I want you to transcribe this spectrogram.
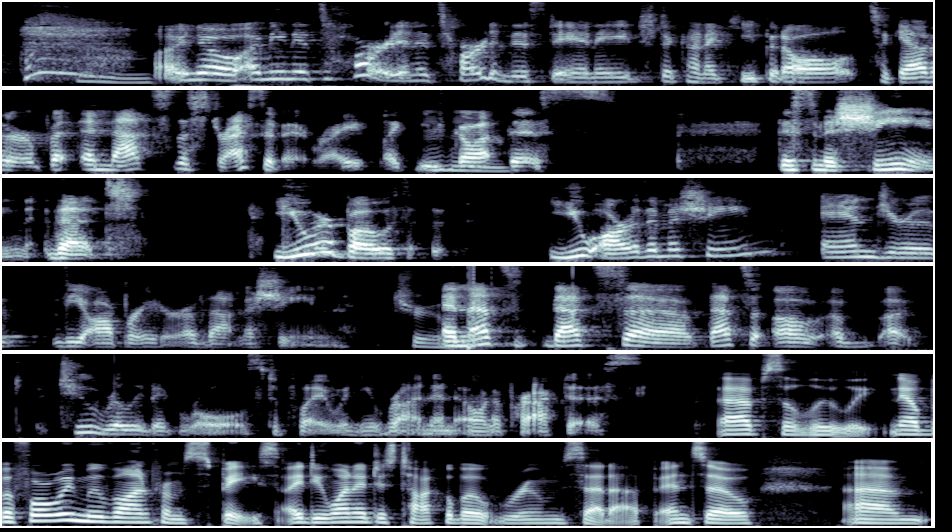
I know. I mean, it's hard, and it's hard in this day and age to kind of keep it all together. But and that's the stress of it, right? Like you've mm-hmm. got this this machine that you are both. You are the machine, and you're the operator of that machine. True. And that's that's uh that's a, a, a two really big roles to play when you run and own a practice. Absolutely. Now, before we move on from space, I do want to just talk about room setup. And so, um,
